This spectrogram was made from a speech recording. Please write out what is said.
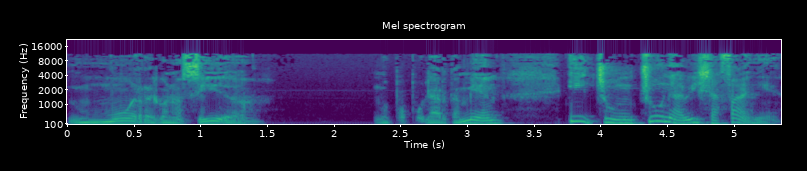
muy reconocido, muy popular también, y Chunchuna Villafañe.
